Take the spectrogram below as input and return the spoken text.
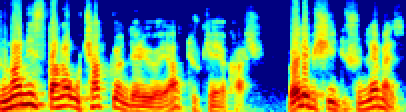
Yunanistan'a uçak gönderiyor ya Türkiye'ye karşı. Böyle bir şey düşünülemez.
